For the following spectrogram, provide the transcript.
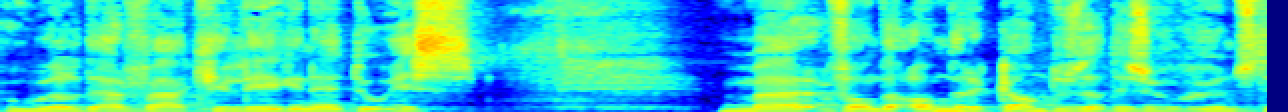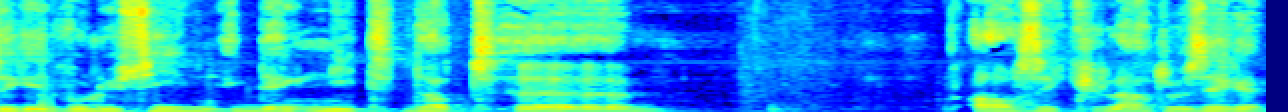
hoewel daar vaak gelegenheid toe is. Maar van de andere kant, dus dat is een gunstige evolutie. Ik denk niet dat uh, als ik, laten we zeggen,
